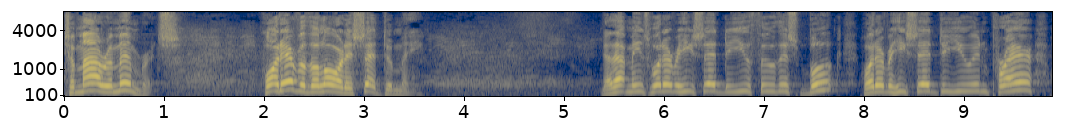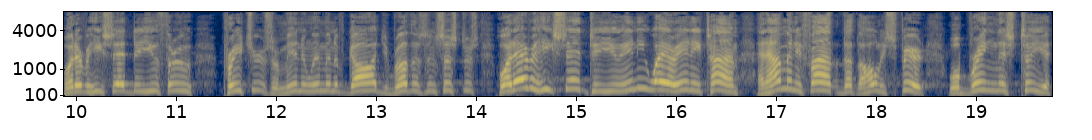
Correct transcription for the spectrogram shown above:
to my remembrance. Whatever the Lord has said to me. Now that means whatever He said to you through this book, whatever He said to you in prayer, whatever He said to you through preachers or men and women of God, your brothers and sisters, whatever He said to you any way or any time, and how many find that the Holy Spirit will bring this to you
